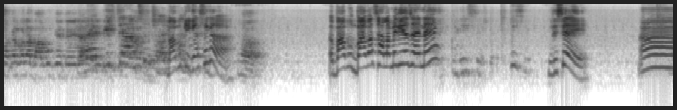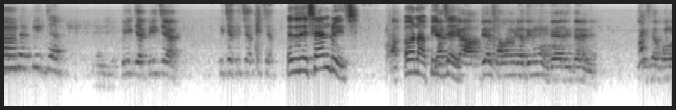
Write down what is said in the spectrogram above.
সকালবেলা বাবুকে আনছো। বাবু কি গেছে গা? হ্যাঁ। বাবু বাবা সালামি দিয়ে যায় না দিছে। Pizza. Pizza pizza. Pizza pizza sandwich. ও না দিয়ে সালামিটা দিমু, দিতে বলো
